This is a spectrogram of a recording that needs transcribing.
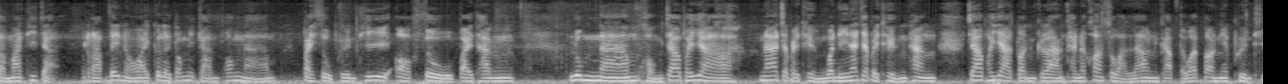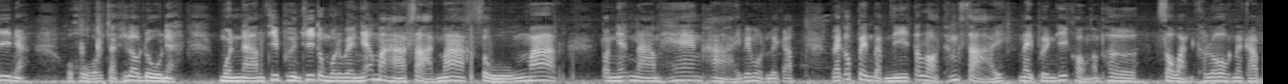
สามารถที่จะรับได้น้อยก็เลยต้องมีการพร่องน้ำไปสู่พื้นที่ออกสู่ไปทาง ลุ่มน้ำของเจ้าพระยา น่าจะไปถึงวันนี้น่าจะไปถึงทางเจ้าพระยาตอนกลางทางนครสวรรค์แล้วนะครับ แต่ว่าตอนนี้พื้นที่เนี่ย โอ้โห จากที่เราดูเนี่ย มวลน้ำที่พื้นที่ตรงบริเวณนี้มหาศาลมาก สูงมาก ตอนนี้น้ำแห้งหายไปหมดเลยครับ แล้วก็เป็นแบบนี้ตลอดทั้งสายในพื้นที่ของอำเภอสวรรคโลกนะครับ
